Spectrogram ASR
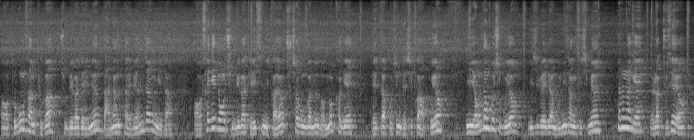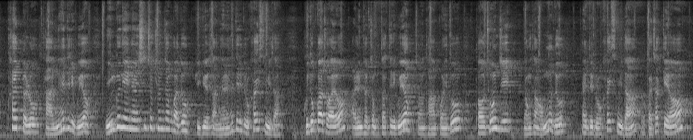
어, 도봉산 뷰가 준비가 되어 있는 남양 타입의 현장입니다. 어, 세계동은 준비가 되어 있으니까요. 주차 공간도 넉넉하게 되어 있다 보시면 되실 것 같고요. 이 영상 보시고요. 이 집에 대한 문의사항 있으시면 편안하게 연락 주세요. 타입별로 다 안내해드리고요. 인근에 있는 신축 현장과도 비교해서 안내를 해드리도록 하겠습니다. 구독과 좋아요, 알림 설정 부탁드리고요. 저는 다음번에도 더 좋은 집 영상 업로드 해드리도록 하겠습니다. 여기까지 할게요.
